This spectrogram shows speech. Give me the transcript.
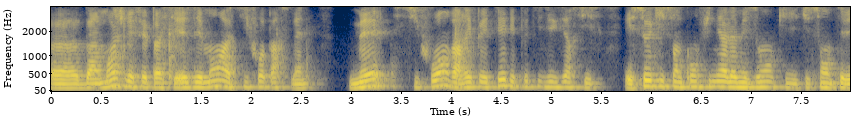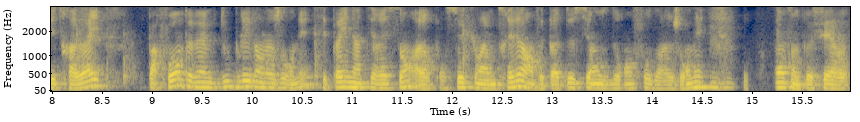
euh, ben moi je les fais passer aisément à six fois par semaine mais six fois, on va répéter des petits exercices. Et ceux qui sont confinés à la maison, qui, qui sont en télétravail, Parfois, on peut même doubler dans la journée. C'est pas inintéressant. Alors pour ceux qui ont un trainer, on fait pas deux séances de renfort dans la journée. Mhm on peut faire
